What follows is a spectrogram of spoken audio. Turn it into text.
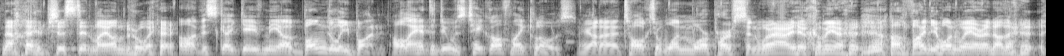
now I'm just in my underwear. Oh, this guy gave me a bungly bun. All I had to do was take off my clothes. I gotta talk to one more person. Where are you? Come here. I'll find you one way or another.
